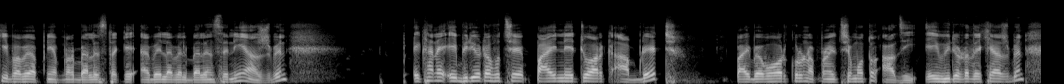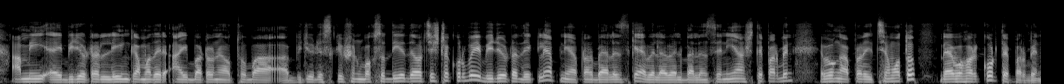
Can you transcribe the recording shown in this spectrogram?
কীভাবে আপনি আপনার ব্যালেন্সটাকে অ্যাভেলেবেল ব্যালেন্সে নিয়ে আসবেন। এখানে এই ভিডিওটা হচ্ছে পাই নেটওয়ার্ক আপডেট পাই ব্যবহার করুন আপনার ইচ্ছে মতো আজই। এই ভিডিওটা দেখে আসবেন। আমি এই ভিডিওটার লিঙ্ক আমাদের আই বাটনে অথবা ভিডিও ডিসক্রিপশন বক্সে দিয়ে দেওয়ার চেষ্টা করব। এই ভিডিওটা দেখলে আপনি আপনার ব্যালেন্সকে অ্যাভেলেবেল ব্যালেন্সে নিয়ে আসতে পারবেন এবং আপনার ইচ্ছে মতো ব্যবহার করতে পারবেন।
